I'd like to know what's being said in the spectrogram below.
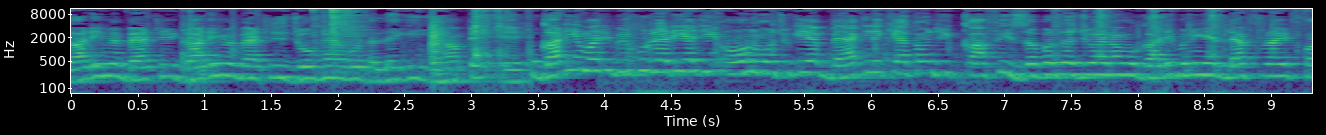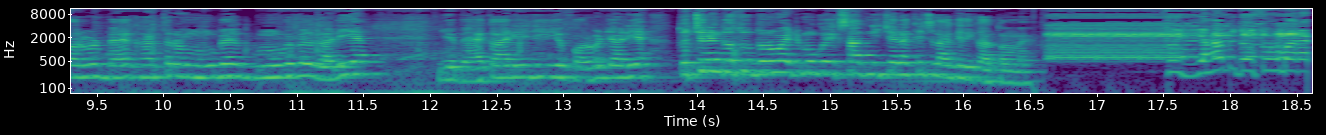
गाड़ी में बैटरी गाड़ी में बैटरी जो है वो डलेगी यहाँ पे एक। तो गाड़ी हमारी बिल्कुल रेडी है जी ऑन हो चुकी है। बैक लेके आता हूँ जी, काफ़ी ज़बरदस्त जो है ना वो गाड़ी बनी है। लेफ़्ट राइट फॉरवर्ड बैक हर तरफ़ मूवेबल गाड़ी है। ये बैक आ रही है जी, ये फॉरवर्ड जा रही है। तो चलिए दोस्तों, दोनों आइटमों को एक साथ नीचे रख के चला के दिखाता हूँ मैं। तो यहाँ पे दोस्तों हमारा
